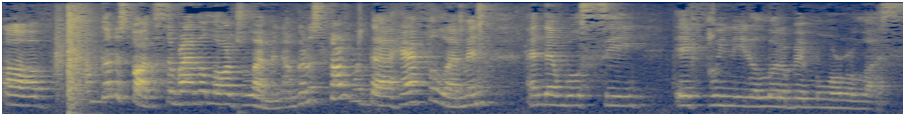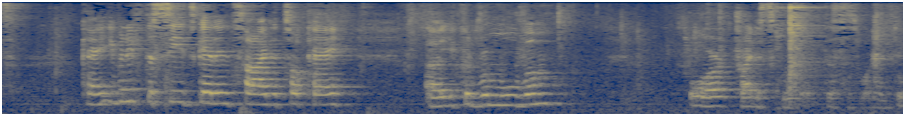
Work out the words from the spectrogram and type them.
of, I'm going to start, it's a rather large lemon. I'm going to start with the half a lemon and then we'll see if we need a little bit more or less. Okay, even if the seeds get inside, it's okay. Uh, you could remove them or try to squeeze it. This is what I do.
